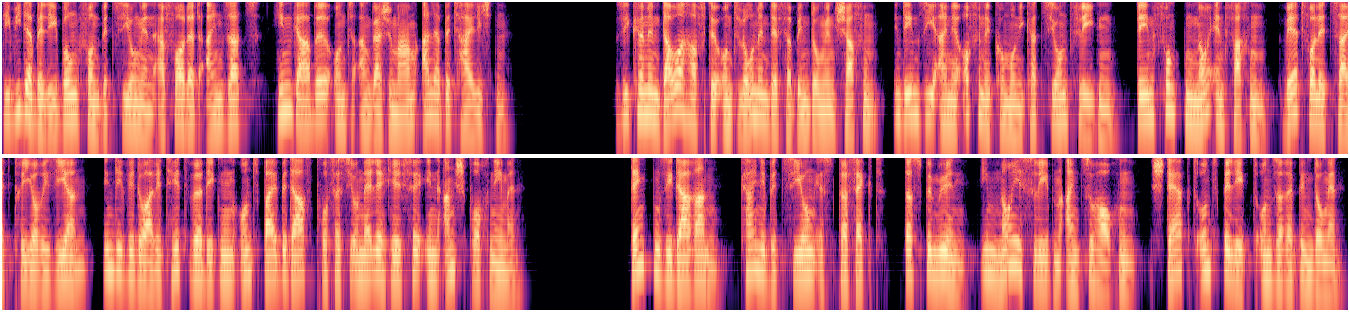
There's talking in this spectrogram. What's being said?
Die Wiederbelebung von Beziehungen erfordert Einsatz, Hingabe und Engagement aller Beteiligten. Sie können dauerhafte und lohnende Verbindungen schaffen, indem Sie eine offene Kommunikation pflegen, den Funken neu entfachen, wertvolle Zeit priorisieren, Individualität würdigen und bei Bedarf professionelle Hilfe in Anspruch nehmen. Denken Sie daran, keine Beziehung ist perfekt, das Bemühen, ihm neues Leben einzuhauchen, stärkt und belebt unsere Bindungen.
